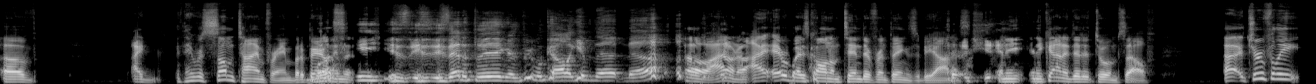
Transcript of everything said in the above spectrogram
of i there was some time frame but apparently Muskie? is, is is that a thing? Are people calling him that No. oh i don't know I, everybody's calling him 10 different things to be honest and he and he kind of did it to himself. Uh, truthfully,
